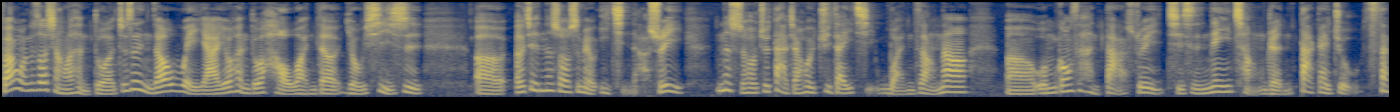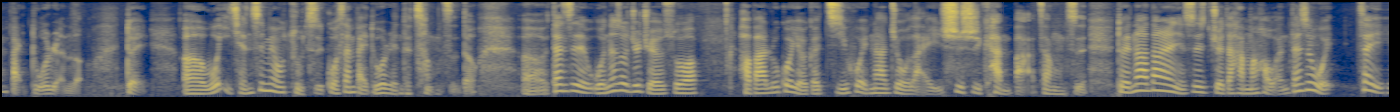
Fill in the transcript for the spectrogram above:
反正我那时候想了很多，就是你知道尾牙有很多好玩的游戏是，呃，而且那时候是没有疫情的，所以那时候就大家会聚在一起玩这样。那呃，我们公司很大，所以其实那一场人大概就三百多人了。对，呃，我以前是没有组织过三百多人的场子的，呃，但是我那时候就觉得说，好吧，如果有个机会，那就来试试看吧，这样子。对，那当然也是觉得还蛮好玩，但是我。在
